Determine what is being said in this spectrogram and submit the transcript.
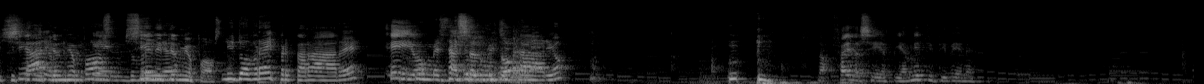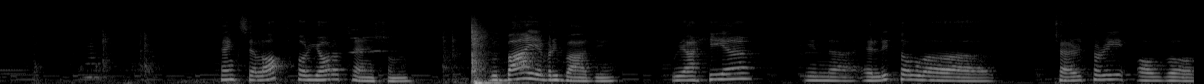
siediti al mio posto, siediti al mio posto. Li dovrei preparare. E io un messaggio pubblicitario. No, fai la seria, mettiti bene. Thanks a lot for your attention. Goodbye, everybody. We are here in uh, a little uh, territory of uh,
